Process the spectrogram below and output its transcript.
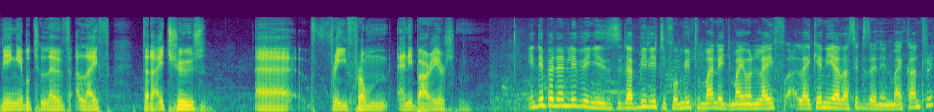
being able to live a life that I choose, uh, free from any barriers. Independent living is the ability for me to manage my own life like any other citizen in my country,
